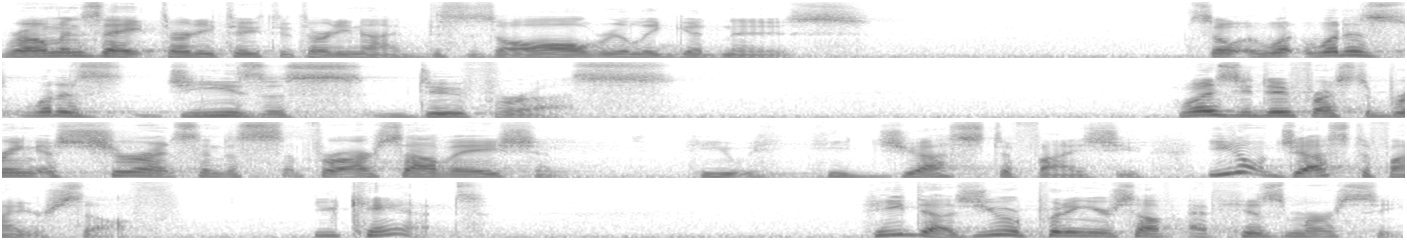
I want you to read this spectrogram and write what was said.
Romans 8, 33 through 39. This is all really good news. So, what, what, is, what does Jesus do for us? What does he do for us to bring assurance into, for our salvation? He, he justifies you. You don't justify yourself, you can't. He does. You are putting yourself at his mercy.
